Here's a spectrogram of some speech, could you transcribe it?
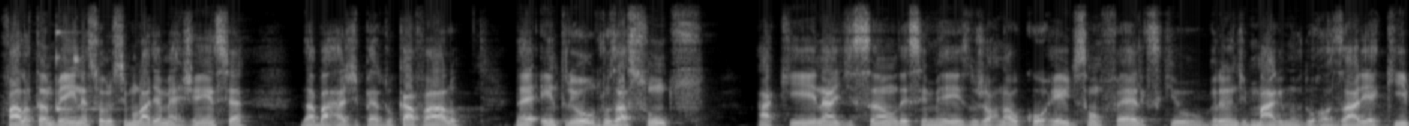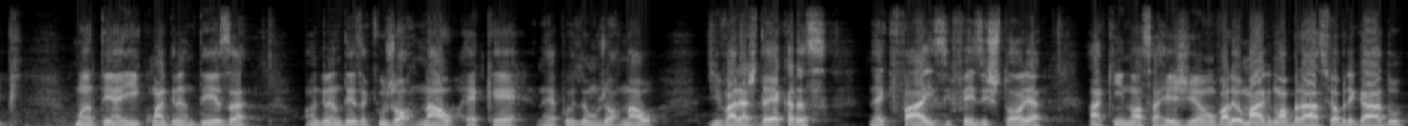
Fala também né, sobre o simulado de emergência da barragem de Pedra do Cavalo, né, entre outros assuntos, aqui na edição desse mês do jornal Correio de São Félix, que o grande Magno do Rosário e a equipe mantém aí com a grandeza, uma grandeza que o jornal requer, né, pois é um jornal de várias décadas, né, que faz e fez história aqui em nossa região. Valeu, Magno, um abraço e obrigado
